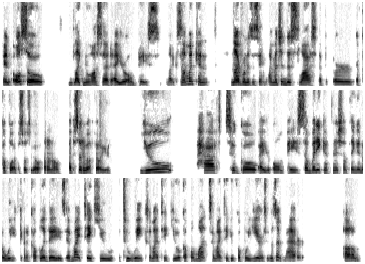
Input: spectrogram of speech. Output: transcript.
and also, like Nuha said, at your own pace. Like someone can, not everyone is the same. I mentioned this last ep or a couple episodes ago. I don't know, episode about failure. You have to go at your own pace. Somebody can finish something in a week, in a couple of days. It might take you two weeks. It might take you a couple months. It might take you a couple years. It doesn't matter. Um,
